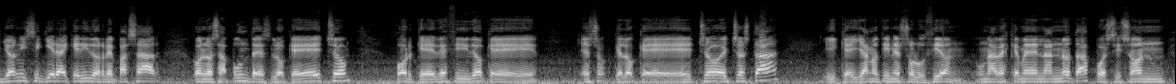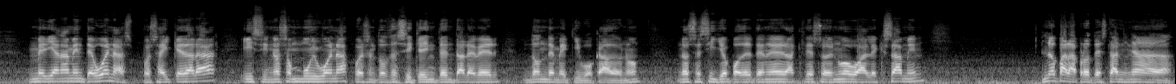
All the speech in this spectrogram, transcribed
Yo ni siquiera he querido repasar con los apuntes lo que he hecho, porque he decidido que eso, que lo que he hecho, hecho está y que ya no tiene solución. Una vez que me den las notas, pues si son medianamente buenas, pues ahí quedará, y si no son muy buenas, pues entonces sí que intentaré ver dónde me he equivocado, ¿no? No sé si yo podré tener acceso de nuevo al examen, no para protestar ni nada,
